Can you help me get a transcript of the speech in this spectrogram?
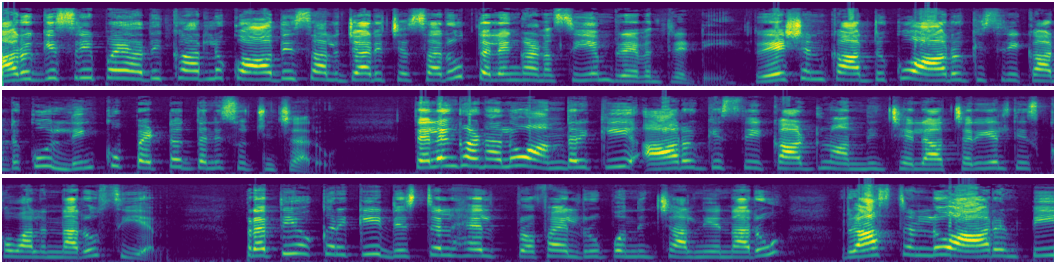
ఆరోగ్యశ్రీపై అధికారులకు ఆదేశాలు జారీ చేశారు తెలంగాణ సీఎం రేవంత్ రెడ్డి. రేషన్ కార్డుకు ఆరోగ్యశ్రీ కార్డుకు లింకు పెట్టొద్దని సూచించారు. తెలంగాణలో అందరికీ ఆరోగ్యశ్రీ కార్డును అందించేలా చర్యలు తీసుకోవాలన్నారు సీఎం. ప్రతి ఒక్కరికి డిజిటల్ హెల్త్ ప్రొఫైల్ రూపొందించాలని అన్నారు. రాష్ట్రంలో ఆర్ఎంపీ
